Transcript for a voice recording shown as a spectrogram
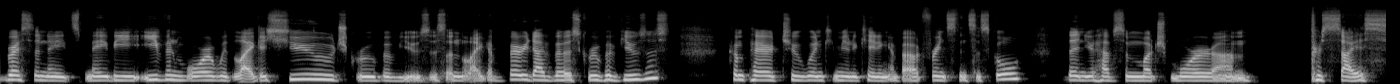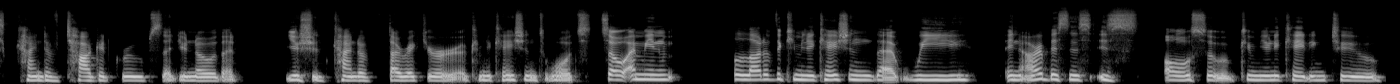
resonates maybe even more with like a huge group of users and like a very diverse group of users compared to when communicating about for instance a school then you have some much more um, precise kind of target groups that you know that you should kind of direct your communication towards. So i mean a lot of the communication that we in our business is also communicating to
